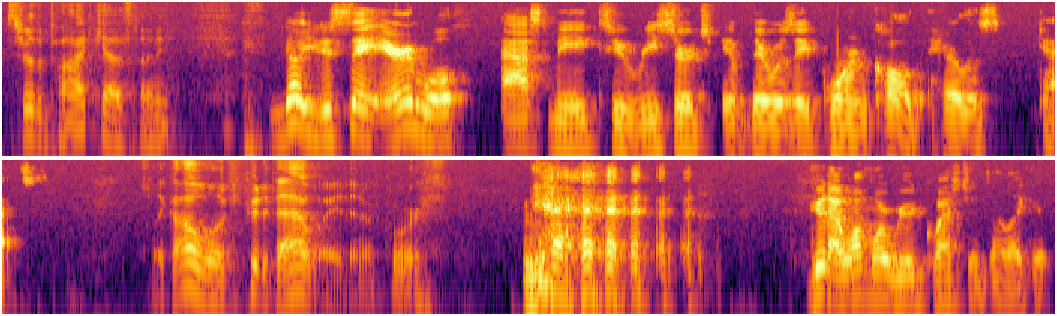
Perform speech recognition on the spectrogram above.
It's for the podcast, honey. No, you just say Aaron Wolf asked me to research if there was a porn called hairless cats. It's like, oh well, if you put it that way, then of course. Yeah. Good. I want more weird questions. I like it.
